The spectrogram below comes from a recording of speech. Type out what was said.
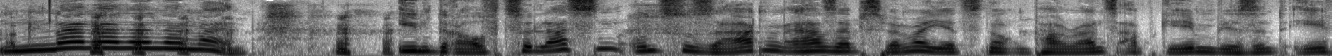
Okay. nein, nein, nein, nein, nein. ihn draufzulassen und zu sagen, ja, selbst wenn wir jetzt noch ein paar Runs abgeben, wir sind eh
